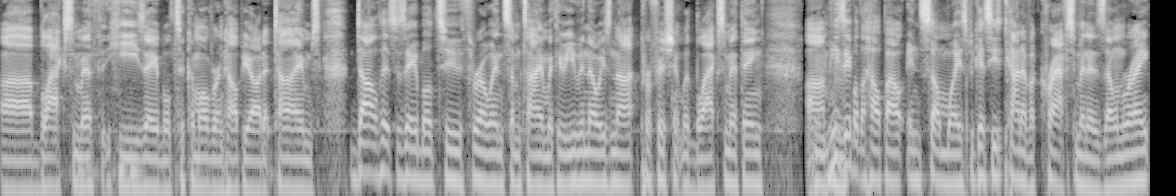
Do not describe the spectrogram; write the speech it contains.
uh, blacksmith he's able to come over and help you out at times. Dalhis is able to throw in some time with you, even though he's not proficient with blacksmithing. Um, He's able to help out in some ways because he's kind of a craftsman in his own right.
